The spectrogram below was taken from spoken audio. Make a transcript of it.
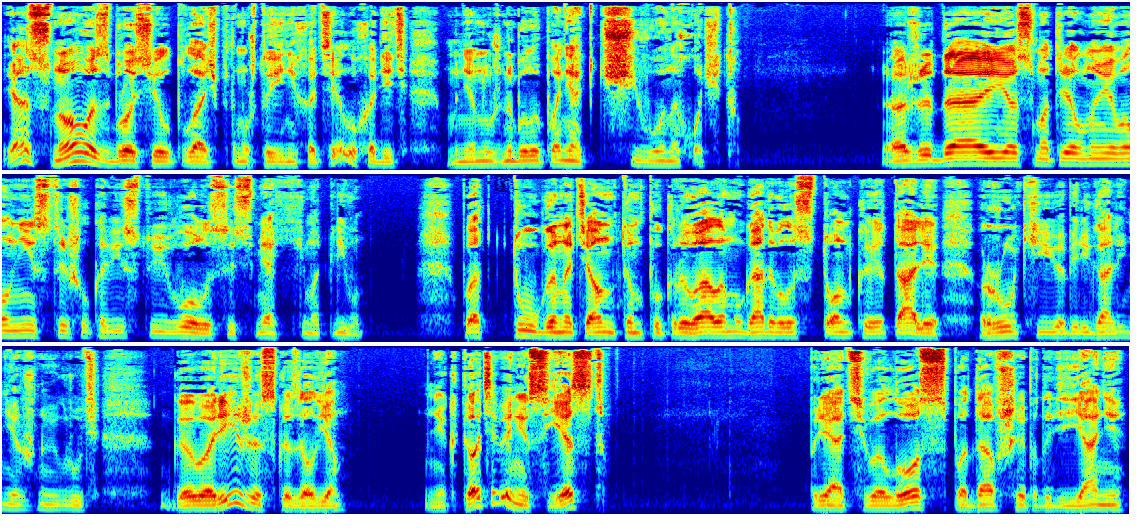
Я снова сбросил плащ, потому что и не хотел уходить. Мне нужно было понять, чего она хочет. Ожидая ее, смотрел на ее волнистые шелковистые волосы с мягким отливом. Под туго натянутым покрывалом угадывалась тонкая талия, руки ее оберегали нежную грудь. «Говори же», — сказал я, — Никто тебя не съест. Прядь волос, спадавшая под одеяние,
